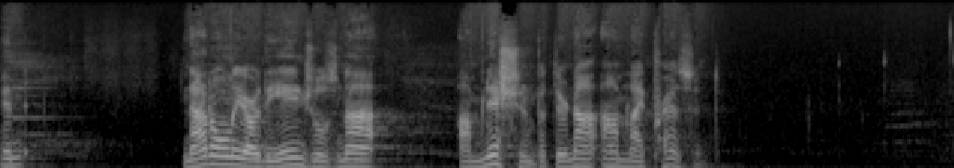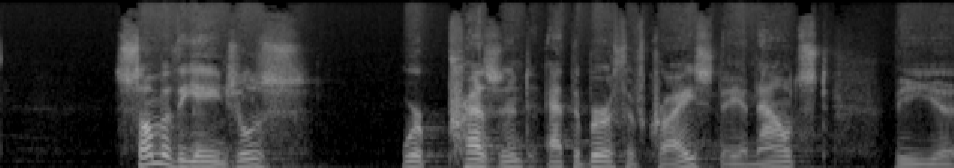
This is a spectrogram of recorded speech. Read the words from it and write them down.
And not only are the angels not omniscient, but they're not omnipresent. Some of the angels were present at the birth of Christ. They announced the, uh,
